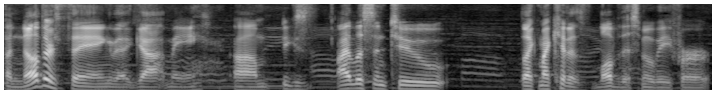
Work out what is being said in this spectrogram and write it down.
Another thing that got me, um, because I listened to, like my kid has loved this movie for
